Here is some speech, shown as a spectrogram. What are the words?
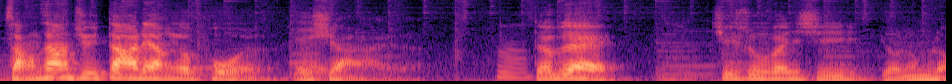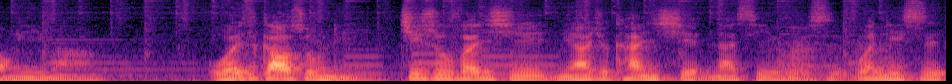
涨上去大量又破了，又下来了，嗯，对不对？技术分析有那么容易吗？我一直告诉你，技术分析你要去看线，那是一回事。问题是，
